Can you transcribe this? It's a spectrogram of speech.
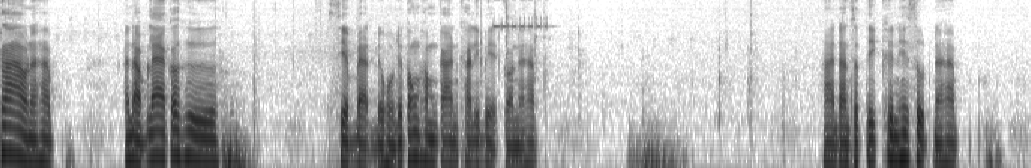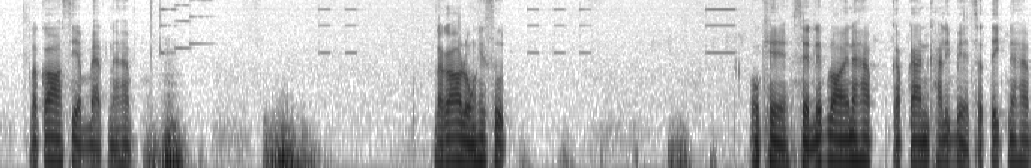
คร่าวๆนะครับ อันดับแรกก็คือเสียบแบตเดี๋ยวผมจะต้องทำการคาลิเบตก่อนนะครับดันสติ๊กขึ้นให้สุดนะครับ แล้วก็เสียบแบตนะครับ แล้วก็ลงให้สุด โอเค เสร็จเรียบร้อยนะครับ กับการคาลิเบรตสติ๊กนะครับ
